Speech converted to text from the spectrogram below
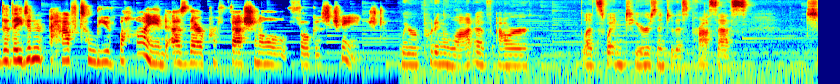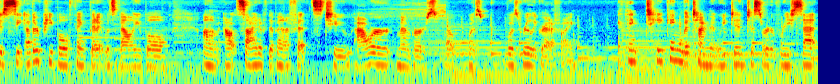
that they didn't have to leave behind as their professional focus changed. We were putting a lot of our blood, sweat, and tears into this process to see other people think that it was valuable um, outside of the benefits to our members was was really gratifying. I think taking the time that we did to sort of reset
